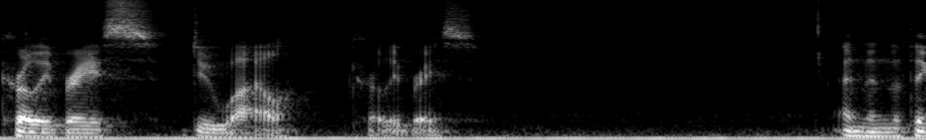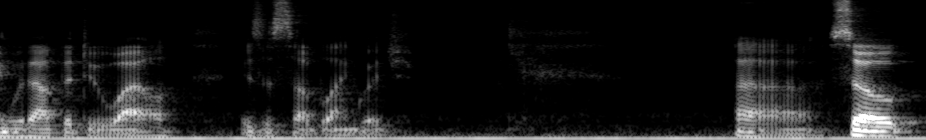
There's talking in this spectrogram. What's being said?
curly brace do while curly brace. And then the thing without the do while is a sublanguage. Uh, so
